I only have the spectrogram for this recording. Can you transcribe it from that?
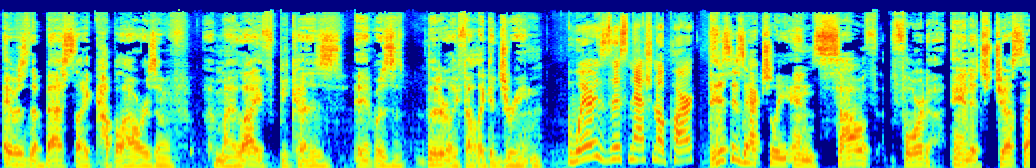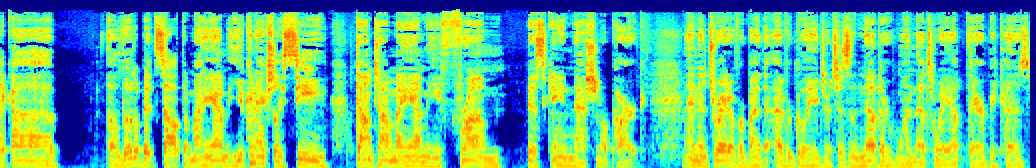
it was the best like couple hours of my life because it was literally felt like a dream. Where is this national park? This is actually in South Florida, and it's just like a a little bit south of Miami. You can actually see downtown Miami from Biscayne National Park. And it's right over by the Everglades, which is another one that's way up there because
